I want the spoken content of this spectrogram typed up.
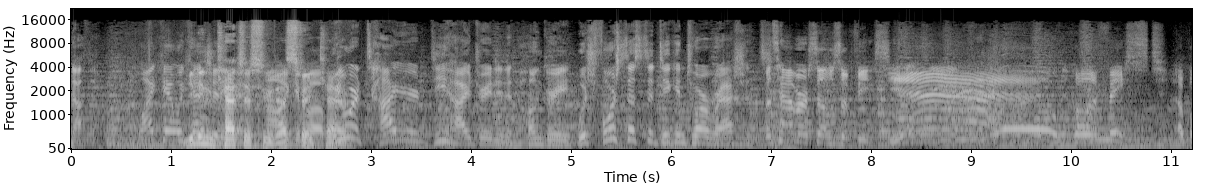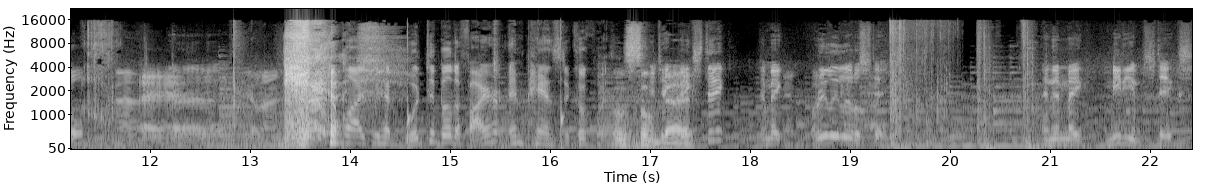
nothing. Why can't we You catch didn't catch a anything? suit. I That's give straight up. We were tired, dehydrated, and hungry, which forced us to dig into our rations. Let's have ourselves a feast. Yeah! We call it a feast. A bull. Hey. Come on. supplies, we had wood to build a fire and pans to cook with. It was so You take big stick and make really little sticks. And then make medium sticks.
